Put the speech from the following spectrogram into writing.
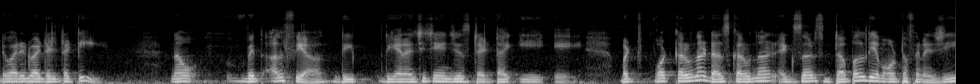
divided by delta T. Now with Alfia the the energy change is delta EA but what Karuna does Karuna exerts double the amount of energy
